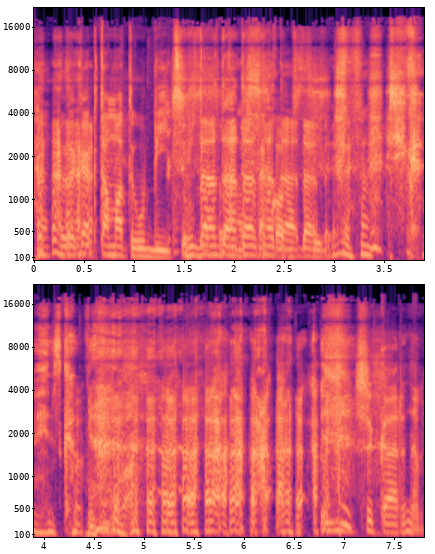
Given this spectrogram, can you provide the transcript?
Это как томаты-убийцы. Да, что-то да, в да, таком да, да, стиле. Река из говна. Шикарно.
